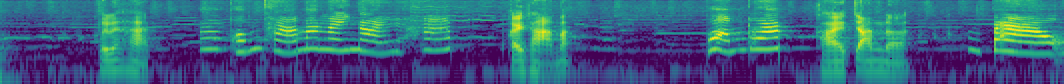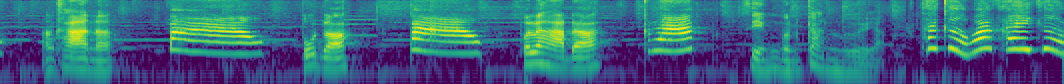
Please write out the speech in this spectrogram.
ดพฤหัส ผมถามอะไรหน่อยครับ ใครถามอะผมครับ ใครจันทร์เหรอ เปล่า อังคารเหรอเปล่า พุธเหรอ เปล่าพฤหัสเหรอ ครับ เสียงเหมือนกันเลยอะ ถ้าเกิดว่าใครเกิด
